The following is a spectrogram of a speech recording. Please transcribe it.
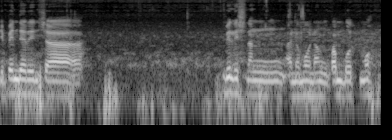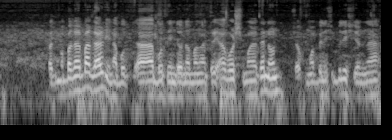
Depende rin sa bilis ng ano mo ng pambot mo. Pag mabagal-bagal, inabot aabutin daw ng mga 3 hours, mga ganun. So kung mabilis-bilis yun na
